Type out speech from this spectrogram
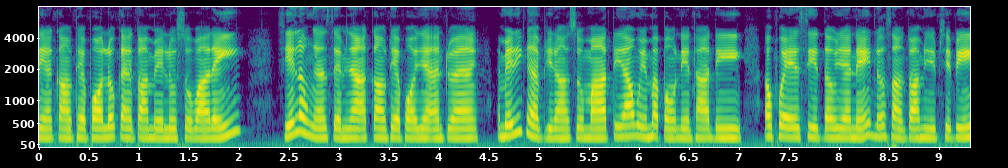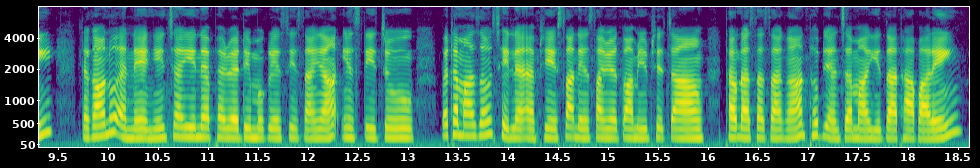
တင်အကောင့်ထဲပေါ်လုပ်ကိုင်သွားမယ်လို့ဆိုပါတယ်။ရင်းလုပ်ငန်းစဉ်များအကောင့်ထဲပေါ်ရန်အတွက်အမေရိကန်ပြည်ထောင်စုမှတရားဝင်မှတ်ပုံတင်ထားသည့်အဖွဲ့အစည်း၃ရပ်နဲ့လှုပ်ဆောင်သွားမည်ဖြစ်ပြီး၎င်းတို့အနက်ငင်းချမ်းရေးနဲ့ Federal Democracy ဆိုင်ရာ Institute ပထမဆုံးခြေလှမ်းအဖြစ်စတင်ဆောင်ရွက်သွားမည်ဖြစ်ကြောင်းထောက်တာဆဆာကထုတ်ပြန်ချက်မှာရေးသားထားပါတယ်။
